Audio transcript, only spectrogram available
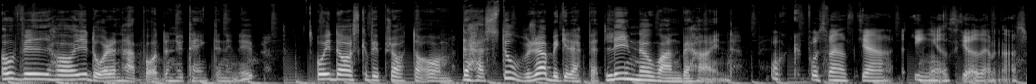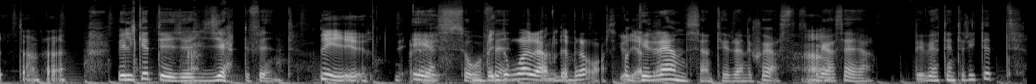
Och vi har ju då den här podden Hur tänkte ni nu? Och idag ska vi prata om det här stora begreppet Leave no one behind. Och på svenska, ingen ska lämnas utanför. Vilket är ju jättefint. Det är ju det är så bedårande bra skulle På jag säga. gränsen till religiöst skulle ja. jag säga. Vi vet inte riktigt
